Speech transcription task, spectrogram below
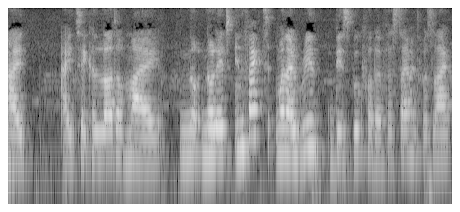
I I take a lot of my no- knowledge. In fact, when I read this book for the first time, it was like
